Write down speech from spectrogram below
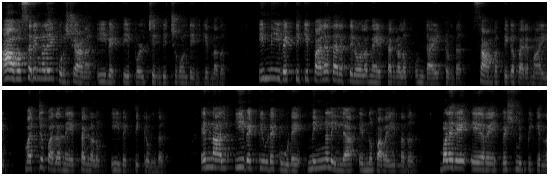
ആ അവസരങ്ങളെ കുറിച്ചാണ് ഈ വ്യക്തി ഇപ്പോൾ ചിന്തിച്ചു കൊണ്ടിരിക്കുന്നത് ഇന്ന് ഈ വ്യക്തിക്ക് പലതരത്തിലുള്ള നേട്ടങ്ങളും ഉണ്ടായിട്ടുണ്ട്. സാമ്പത്തികപരമായും മറ്റു പല നേട്ടങ്ങളും ഈ വ്യക്തിക്കുണ്ട്. എന്നാൽ ഈ വ്യക്തിയുടെ കൂടെ നിങ്ങളില്ല എന്ന് പറയുന്നത് വളരെ ഏറെ വിഷമിപ്പിക്കുന്ന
